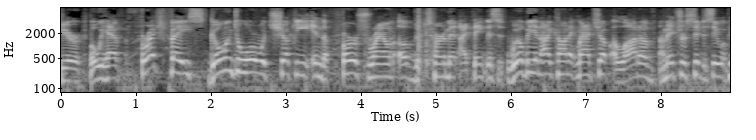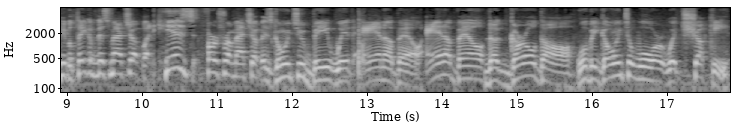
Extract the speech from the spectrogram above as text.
year, but we have Fresh Face going to war with Chucky in the first round of the tournament. I think this will be an iconic matchup. A lot of, I'm interested to see what people think of this matchup, but his first round matchup is going to be with Annabelle. Annabelle, the girl doll, will be going to war with Chucky,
